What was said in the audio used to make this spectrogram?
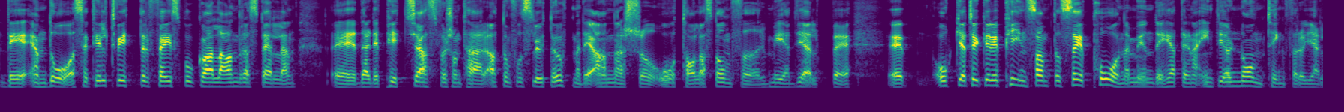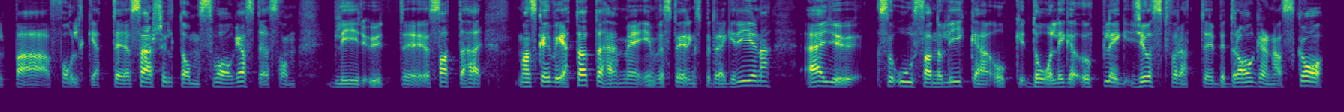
det ändå. Se till Twitter, Facebook och alla andra ställen där det pitchas för sånt här, att de får sluta upp med det, annars så åtalas de för medhjälp. Och jag tycker det är pinsamt att se på när myndigheterna inte gör någonting för att hjälpa folket, eh, särskilt de svagaste som blir utsatta här. Man ska ju veta att det här med investeringsbedrägerierna är ju så osannolika och dåliga upplägg just för att eh, bedragarna ska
